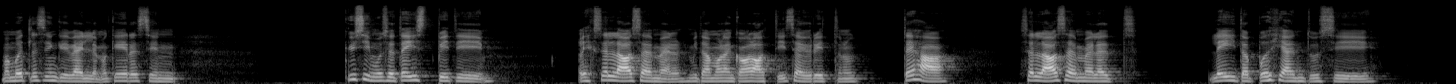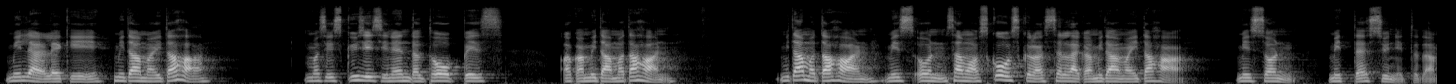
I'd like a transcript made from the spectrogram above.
ma mõtlesingi välja, ma keerasin küsimuse teistpidi, ehk selle asemel, mida ma olen ka alati ise üritanud teha, selle asemel, et leida põhjendusi millelegi, mida ma ei taha, ma siis küsisin endalt hoopis, aga mida ma tahan? mida ma tahan, mis on samas kooskõlas sellega, mida ma ei taha mis on mitte sünnitada.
